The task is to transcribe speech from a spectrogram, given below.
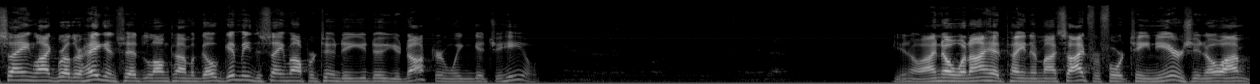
saying, like Brother Hagin said a long time ago, give me the same opportunity you do your doctor, and we can get you healed. You know, I know when I had pain in my side for 14 years, you know, I'm,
